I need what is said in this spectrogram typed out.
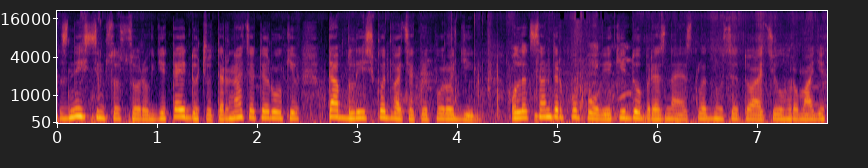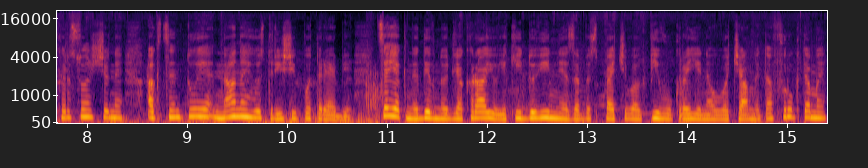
з них 740 дітей до 14 років та близько 20 породіль. Олександр Попов, який добре знає складну ситуацію у громаді Херсонщини, акцентує на найгострішій потребі. Це як не дивно для краю, який до війни забезпечував пів України овочами та фруктами,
